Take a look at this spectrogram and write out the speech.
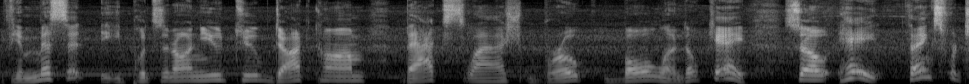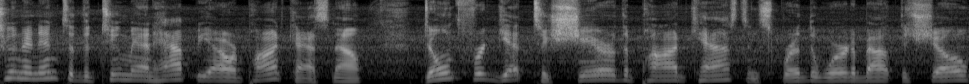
If you miss it, he puts it on youtube.com backslash broke Boland. Okay, so hey, thanks for tuning in to the Two Man Happy Hour podcast. Now, don't forget to share the podcast and spread the word about the show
